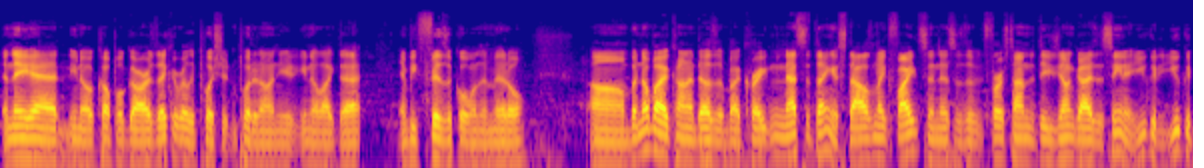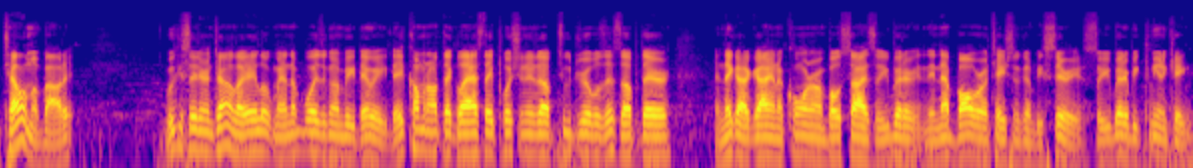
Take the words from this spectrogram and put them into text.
and they had you know a couple guards, they could really push it and put it on you, you know, like that, and be physical in the middle. Um, but nobody kind of does it by Creighton, and that's the thing. Is styles make fights, and this is the first time that these young guys have seen it. You could you could tell them about it. We could sit here and tell them, like, hey, look, man, the boys are going to be they they coming off that glass, they pushing it up, two dribbles, it's up there, and they got a guy in a corner on both sides. So you better, and that ball rotation is going to be serious. So you better be communicating.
